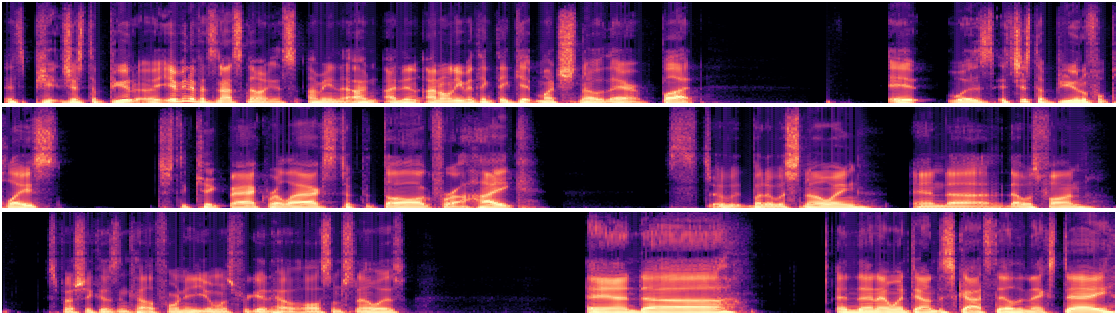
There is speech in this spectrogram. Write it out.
it's be- just a beautiful. Even if it's not snowing, it's. I mean, I, I didn't. I don't even think they get much snow there, but it was. It's just a beautiful place, just to kick back, relax. Took the dog for a hike, but it was snowing, and uh, that was fun. Especially because in California, you almost forget how awesome snow is and uh, and then I went down to Scottsdale the next day,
